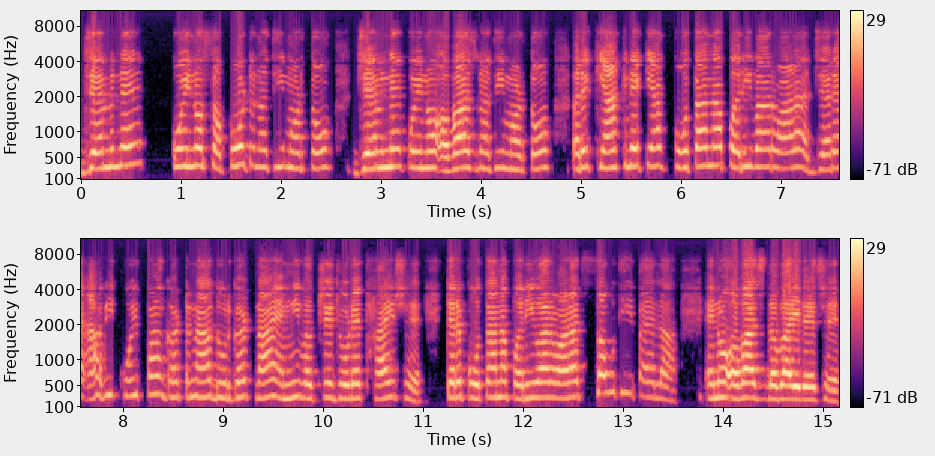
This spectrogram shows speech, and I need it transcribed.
જેમને કોઈનો સપોર્ટ નથી મળતો જેમને કોઈનો અવાજ નથી મળતો. અરે ક્યાંક ને ક્યાંક પોતાના પરિવાર વાળા જ્યારે આવી કોઈ પણ ઘટના દુર્ઘટના એમની વચ્ચે જોડે થાય છે ત્યારે પોતાના પરિવાર વાળા સૌથી પહેલા એનો અવાજ દબાઈ દે છે.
